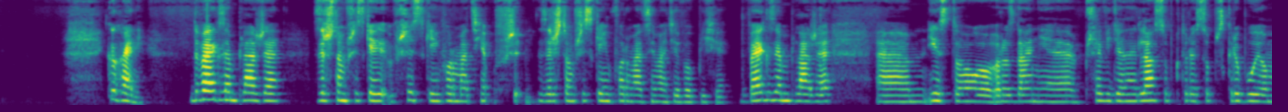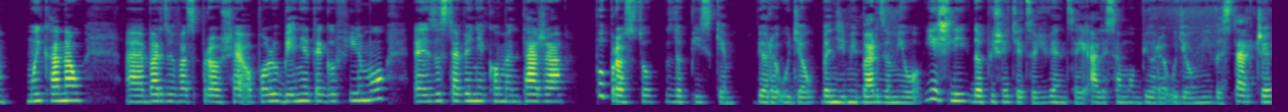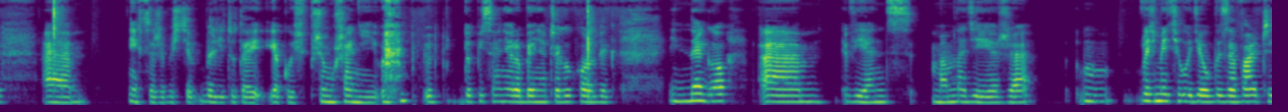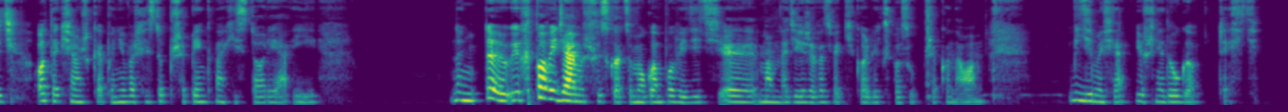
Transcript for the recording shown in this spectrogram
Kochani, dwa egzemplarze. Zresztą wszystkie, wszystkie informacje, wszy, zresztą wszystkie informacje macie w opisie. Dwa egzemplarze. Em, Jest to rozdanie przewidziane dla osób, które subskrybują mój kanał. E, Bardzo Was proszę o polubienie tego filmu, e, zostawienie komentarza po prostu z dopiskiem. Biorę udział. Będzie mi bardzo miło, jeśli dopiszecie coś więcej, ale samo biorę udział mi wystarczy. Nie chcę, żebyście byli tutaj jakoś przymuszeni do pisania, robienia czegokolwiek innego, Em, więc mam nadzieję, że mm, weźmiecie udział, by zawalczyć o tę książkę, ponieważ jest to przepiękna historia i no, to, powiedziałam już wszystko, co mogłam powiedzieć. E, Mam nadzieję, że Was w jakikolwiek sposób przekonałam. Widzimy się już niedługo. Cześć.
